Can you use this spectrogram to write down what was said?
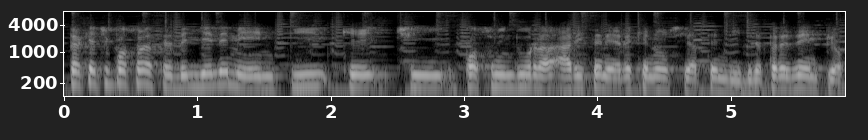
perché ci possono essere degli elementi che ci possono indurre a ritenere che non sia attendibile. Per esempio,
